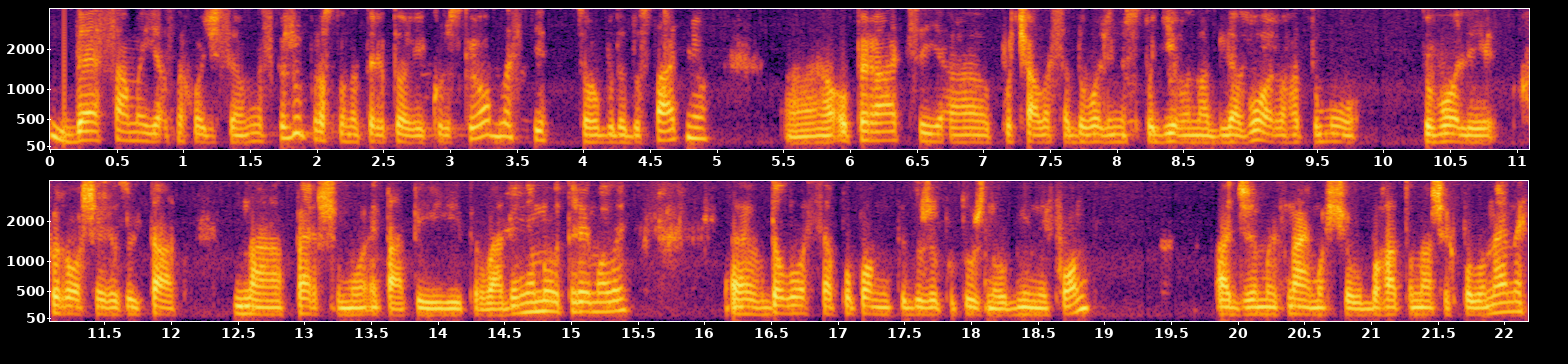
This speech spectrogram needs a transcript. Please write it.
Де саме я знаходжуся, я вам не скажу. Просто на території Курської області цього буде достатньо. Е, Операція почалася доволі несподівано для ворога, тому доволі хороший результат на першому етапі її проведення. Ми отримали. Е, Вдалося поповнити дуже потужний обмінний фонд, адже ми знаємо, що багато наших полонених,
